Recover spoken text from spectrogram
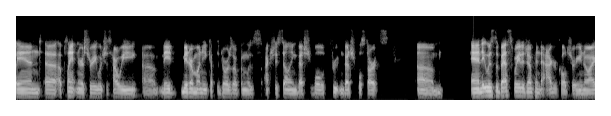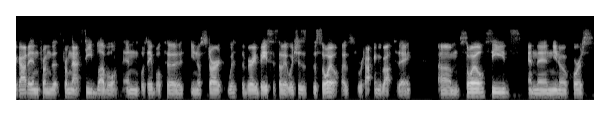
and uh, a plant nursery, which is how we uh, made made our money, kept the doors open. Was actually selling vegetable, fruit, and vegetable starts. Um, and it was the best way to jump into agriculture you know i got in from the from that seed level and was able to you know start with the very basis of it which is the soil as we're talking about today. Um, soil seeds and then you know of course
